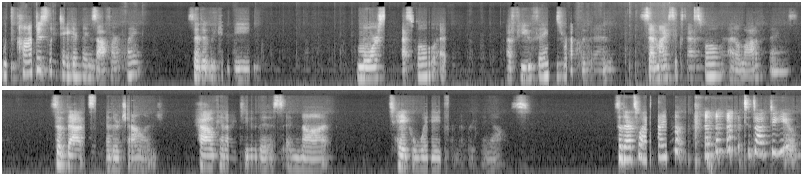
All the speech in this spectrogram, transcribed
we've consciously taken things off our plate so that we can be more successful at a few things rather than semi successful at a lot of things. So that's another challenge. How can I do this and not take away from everything else? So that's why I signed up to talk to you.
